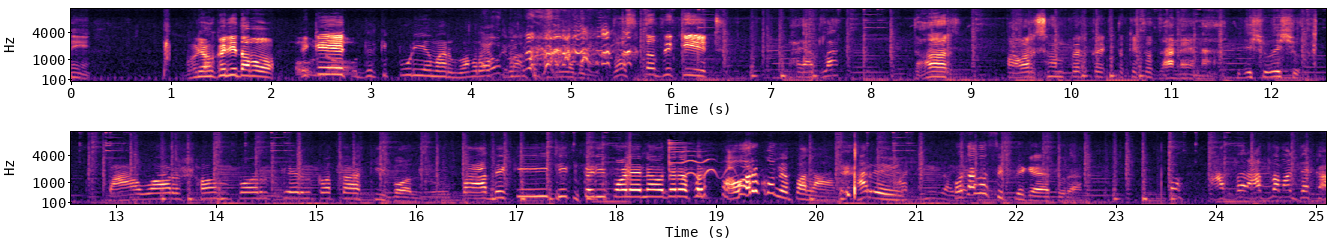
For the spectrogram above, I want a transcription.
নি। ঘুরেও করে দেবো। টিকিট। ওদেরকে পুড়িয়ে মারবো? আমার অক্সিজেন খুব ভালো লাগে না। দোস্ত টিকিট। ভাই আদলা। ধর পাওয়ার সম্পর্কে তো কিছু জানে না। এসো এসো। পাওয়ার সম্পর্কের কথা কি বলব? পা দেখি ঠিক করি পড়ে না ওদের পাওয়ার কোনে পালাম? আরে কথা করছিস থেকে তোরা? আদলার আদলা মার দেখা।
